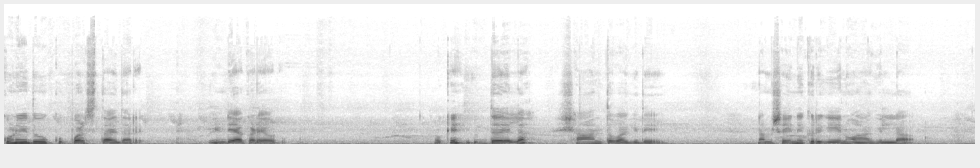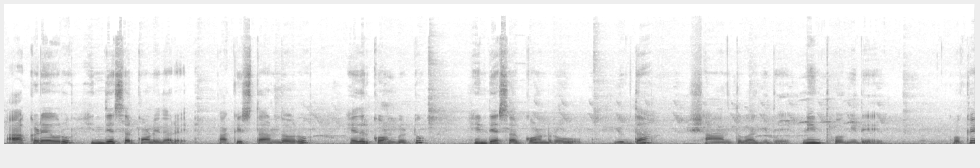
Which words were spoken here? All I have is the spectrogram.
ಕುಣಿದು ಕುಪ್ಪಳಿಸ್ತಾ ಇದ್ದಾರೆ, ಇಂಡಿಯಾ ಕಡೆಯವರು. ಓಕೆ, ಯುದ್ಧ ಎಲ್ಲ ಶಾಂತವಾಗಿದೆ. ನಮ್ಮ ಸೈನಿಕರಿಗೆ ಏನೂ ಆಗಿಲ್ಲ. ಆ ಕಡೆಯವರು ಹಿಂದೆ ಸರ್ಕೊಂಡಿದ್ದಾರೆ. ಪಾಕಿಸ್ತಾನದವರು ಹೆದರ್ಕೊಂಡ್ಬಿಟ್ಟು ಹಿಂದೆ ಸರ್ಕೊಂಡ್ರು. ಯುದ್ಧ ಶಾಂತವಾಗಿದೆ ನಿಂತು ಹೋಗಿದೆ ಓಕೆ,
